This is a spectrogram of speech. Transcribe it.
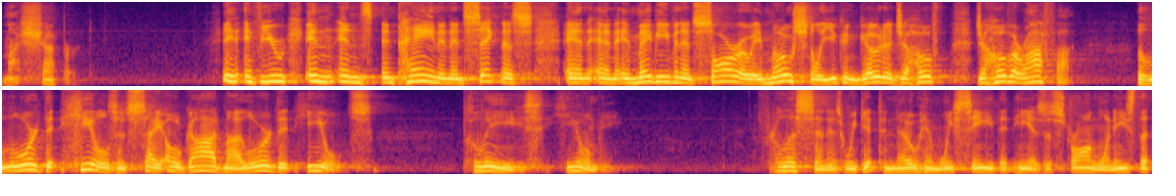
my shepherd. If you're in, in, in pain and in sickness and, and, and maybe even in sorrow emotionally, you can go to Jehovah, Jehovah Rapha the Lord that heals and say, Oh God, my Lord that heals, please heal me. Listen, as we get to know him, we see that he is a strong one. He's the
